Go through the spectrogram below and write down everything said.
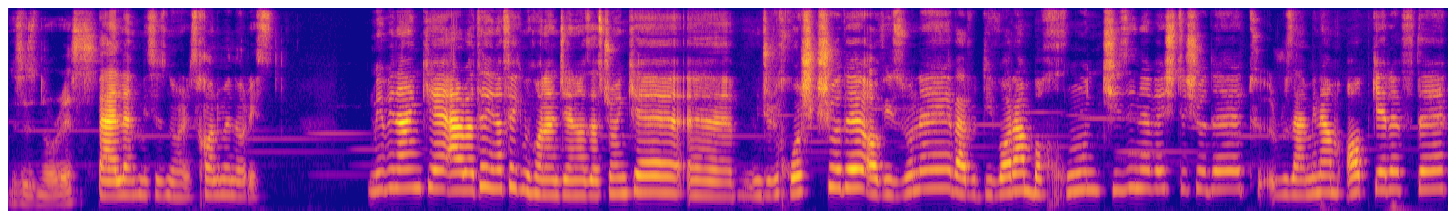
میسیز نوریس بله میسیز نوریس خانم نوریس. می‌بینن که البته اینا فکر می‌کنن جنازه است چون که اینجوری خشک شده آویزونه و رو دیوارم با خون چیزی نوشته شده رو زمینم آب گرفته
